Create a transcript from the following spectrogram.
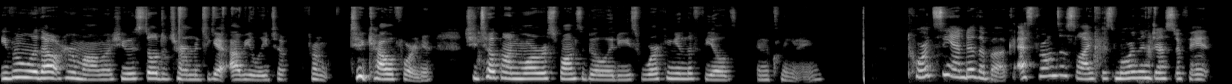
Even without her mama, she was still determined to get Abuelita from to California. She took on more responsibilities, working in the fields and cleaning. Towards the end of the book, Esperanza's life is more than just a fan-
